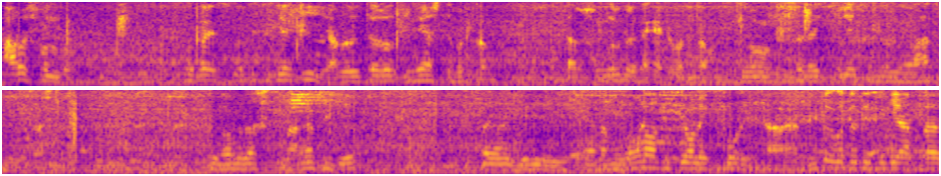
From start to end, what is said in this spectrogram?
আরও সুন্দর। কি? দিনে আসতে পারতাম। তার সুন্দর করে দেখাতে পারতাম। তো কিছু আমরা রাত হয়ে গেছে আসতে। তো আমরা আসছি বাংলা থেকে। অনেক হয়ে গেছে কারণ আমি রওনা দিছি অনেক পরে আর দ্বিতীয় কথা কি আপনার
